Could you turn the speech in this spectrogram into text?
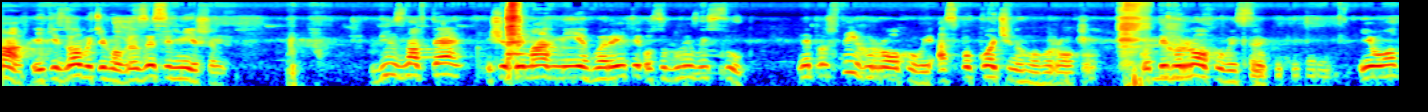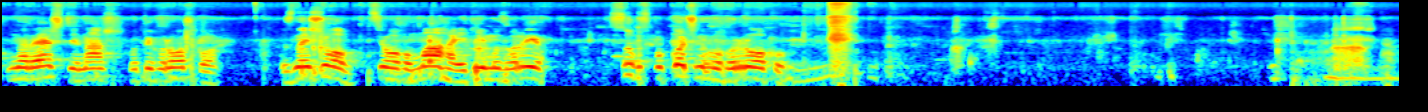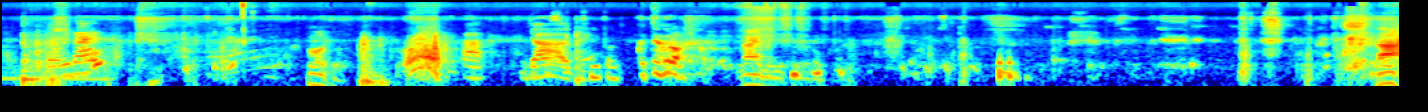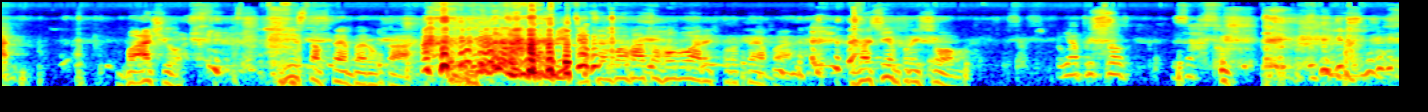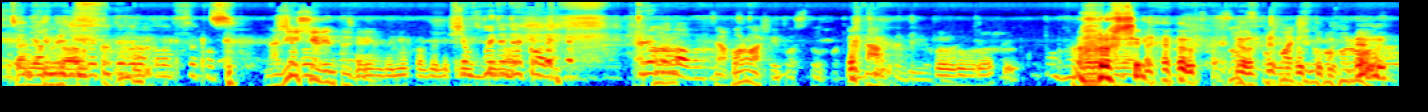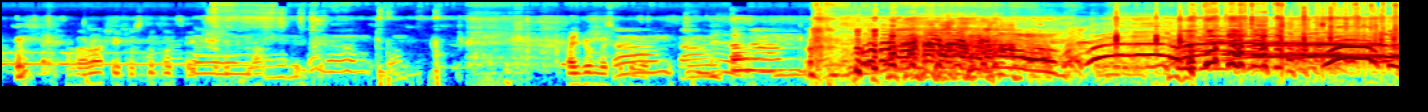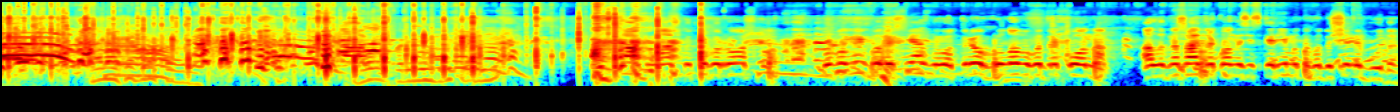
маг, який зробить його в рази сильнішим. Він знав те, що той маг вміє варити особливий суп. Не простий гороховий, а спокоченого гороху. Котигороховий суп. І от нарешті наш Котигорошко знайшов цього мага, який йому зварив суп з покоченого гороху. Добрий день. Я Котигрошко. Дай мені свою руку. Так. Бачу. Чиста в тебе рука. Це багато говорить про тебе. За чим прийшов? Я прийшов за. Це Я не прийшов за Котигороховим супом. Навіщо він тобі? Щоб вбити дракона. Це, Трьохголового. це хороший поступок. Я дам тобі його. Грошей. Суп з покоченого гороха. Хороший поступок це якщо не 15. Хоч би ми скупили. Так, наш Котигорошко повалив величезного трьохголового дракона. Але, на жаль, дракона зі скарімо, того душі не буде.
